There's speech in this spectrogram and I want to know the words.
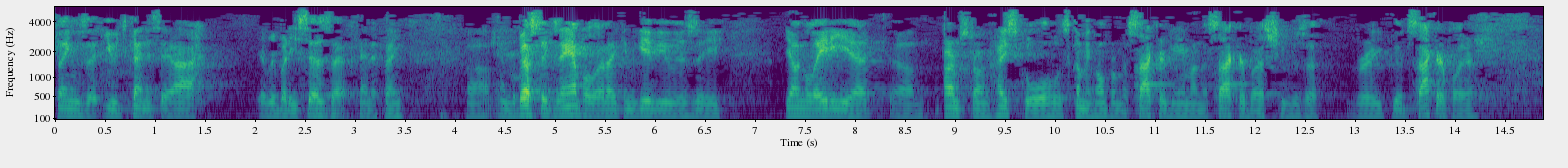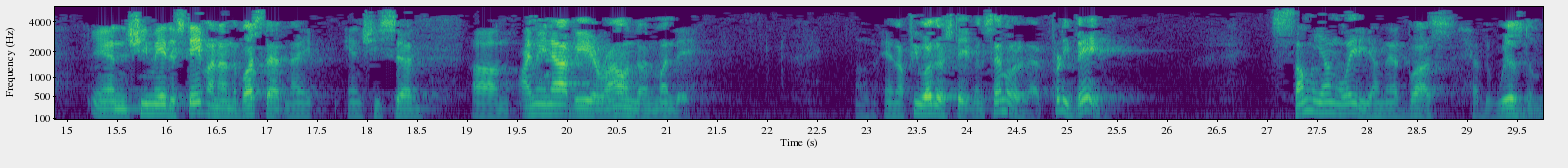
things that you'd kind of say, ah, everybody says that kind of thing. Uh, and the best example that I can give you is a young lady at um, Armstrong High School who was coming home from a soccer game on the soccer bus. She was a very good soccer player. And she made a statement on the bus that night, and she said, um, I may not be around on Monday. Uh, and a few other statements similar to that, pretty vague. Some young lady on that bus had the wisdom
